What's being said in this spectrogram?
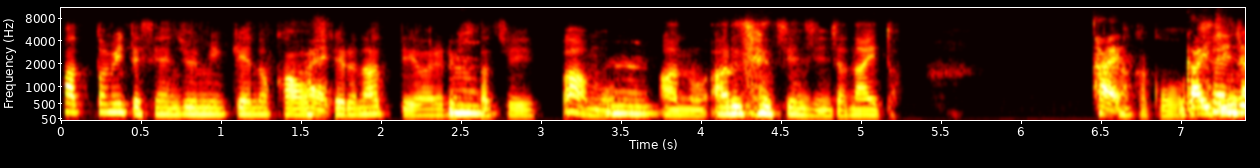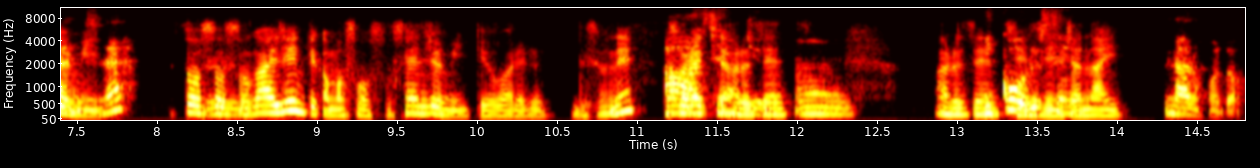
パッと見て先住民系の顔してるなって言われる人たちはもう、はいあのアルゼンチン人じゃないと。はい、なんかこう外人なんですね。そうそうそう、うん、外人っていうか、まあ、そうそう先住民って言われるんですよね。それってアルゼン,、うん、アルゼンチン人じゃない。なるほど。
